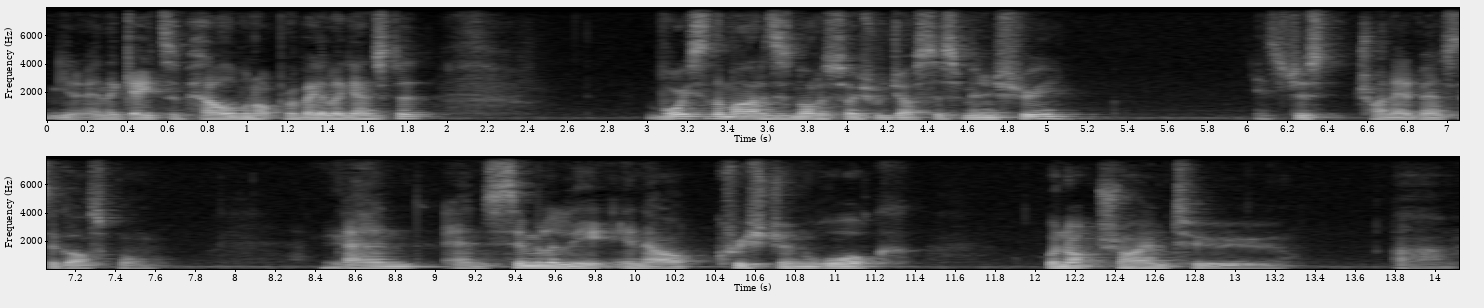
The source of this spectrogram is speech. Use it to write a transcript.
you know, and the gates of hell will not prevail against it. Voice of the Martyrs is not a social justice ministry. It's just trying to advance the gospel. Yeah. And and similarly in our Christian walk, we're not trying to um,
